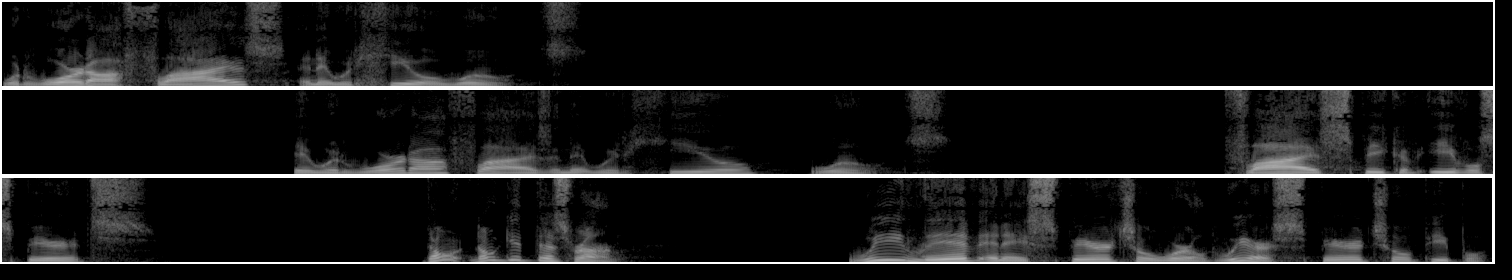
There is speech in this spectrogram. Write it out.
would ward off flies and it would heal wounds. It would ward off flies and it would heal wounds. Flies speak of evil spirits. Don't, don't get this wrong. We live in a spiritual world. We are spiritual people.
